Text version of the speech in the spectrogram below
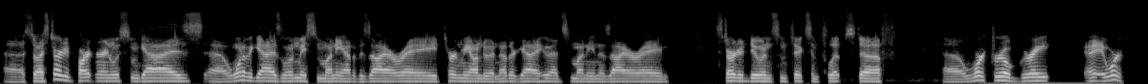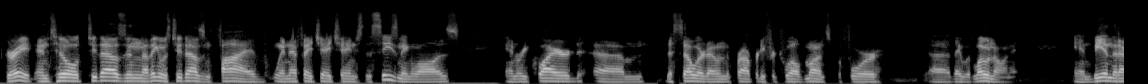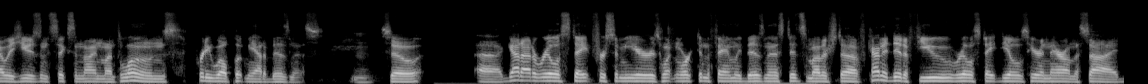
Uh, so I started partnering with some guys. Uh, one of the guys loaned me some money out of his IRA, turned me on to another guy who had some money in his IRA. Started doing some fix and flip stuff. Uh, worked real great. Uh, it worked great until 2000. I think it was 2005 when FHA changed the seasoning laws and required um, the seller to own the property for 12 months before uh, they would loan on it. And being that I was using six and nine month loans, pretty well put me out of business. Mm. So, uh, got out of real estate for some years, went and worked in the family business, did some other stuff, kind of did a few real estate deals here and there on the side,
